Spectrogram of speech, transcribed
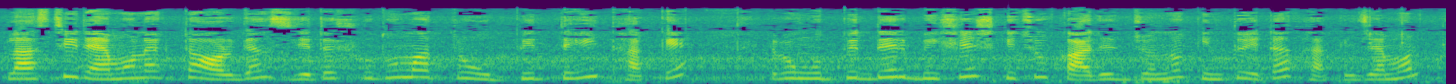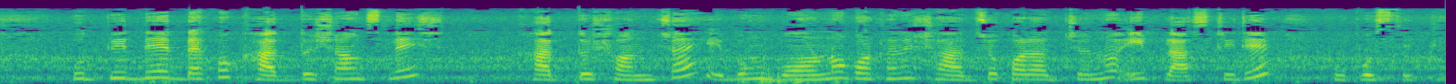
প্লাস্টিড এমন একটা অর্গানস যেটা শুধুমাত্র উদ্ভিদদেহেই থাকে এবং উদ্ভিদদের বিশেষ কিছু কাজের জন্য কিন্তু এটা থাকে। যেমন উদ্ভিদদের দেখো, খাদ্য সংশ্লেষ, খাদ্য সঞ্চয় এবং বর্ণ গঠনে সাহায্য করার জন্য এই প্লাস্টিডের উপস্থিতি।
